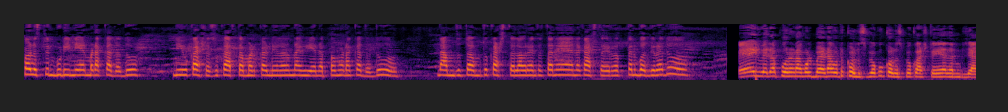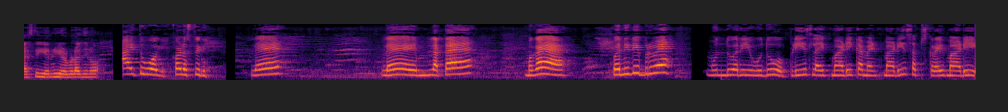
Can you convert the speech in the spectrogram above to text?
ಕಳಿಸ್ತೀನಿ ಬಿಡಿ ಏನು ಮಾಡೋಕ್ಕದದು ನೀವು ಕಷ್ಟ ಸುಖ ಅರ್ಥ ಮಾಡ್ಕೊಂಡಿಲ್ಲ ನಾವು ಏನಪ್ಪ ಮಾಡೋಕ್ಕದದು ನಮ್ದು ತಮ್ಮದು ಕಷ್ಟದವ್ರೆ ಅಂತ ತಾನೇ ಕಷ್ಟ ಇರತ್ತ ಬಂದಿರೋದು? ಏ ಇವೆಲ್ಲ ಪುರಾಣಗಳು ಬೇಡ ಬಿಟ್ಟು ಕಳಿಸ್ಬೇಕು ಕಳಿಸ್ಬೇಕು ಅಷ್ಟೇ ಅದನ್ನ ಜಾಸ್ತಿ ಏನು ಹೇಳ್ಬೇಡ ನೀನು. ಆಯ್ತು ಹೋಗಿ ಕಳಿಸ್ತೀನಿ. ಲೇ ಲೇ ಲಕ್ಕ ಮಗ ಬ್ರುವೆ. ಮುಂದುವರಿಯುವುದು ಪ್ಲೀಸ್ ಲೈಕ್ ಮಾಡಿ ಕಮೆಂಟ್ ಮಾಡಿ ಸಬ್ಸ್ಕ್ರೈಬ್ ಮಾಡಿ.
